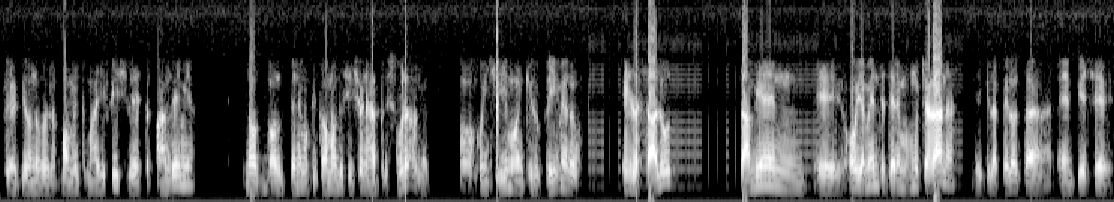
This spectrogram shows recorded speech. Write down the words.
creo que uno de los momentos más difíciles de esta pandemia no, no tenemos que tomar decisiones apresuradas, todos coincidimos en que lo primero es la salud. También, eh, obviamente, tenemos muchas ganas de que la pelota empiece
